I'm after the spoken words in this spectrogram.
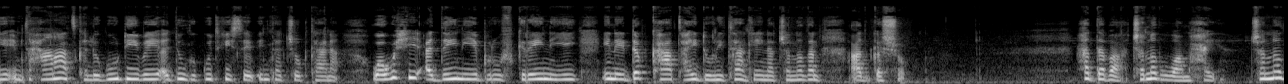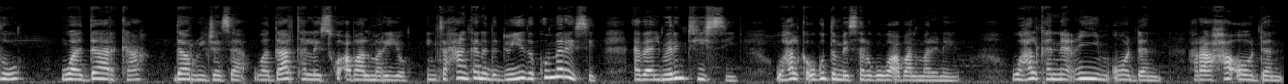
iyo imtixaanaadka laguu dhiibayo adduunka guudkiisa intaad joogtaana waa wixii cadaynaya baruuf garaynayay inay dhab kaa tahay doonitaanka inaad jannadan aada gasho. Haddaba jannadu waa maxay? Jannadu waa daarka daarul jazaa. Waa daarta laysku abaalmariyo. Imtixaankanaad adduunyada ku maraysid abaalmarintiisii. Waa halka ugu dambeysa lagugu abaalmarinayo. Waa halka naciim oo dhan raaxo oo dhan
